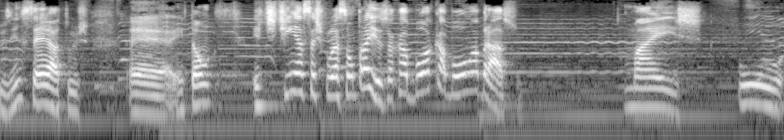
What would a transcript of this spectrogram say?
os insetos, é, então a gente tinha essa exploração para isso. Acabou, acabou, um abraço. Mas o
